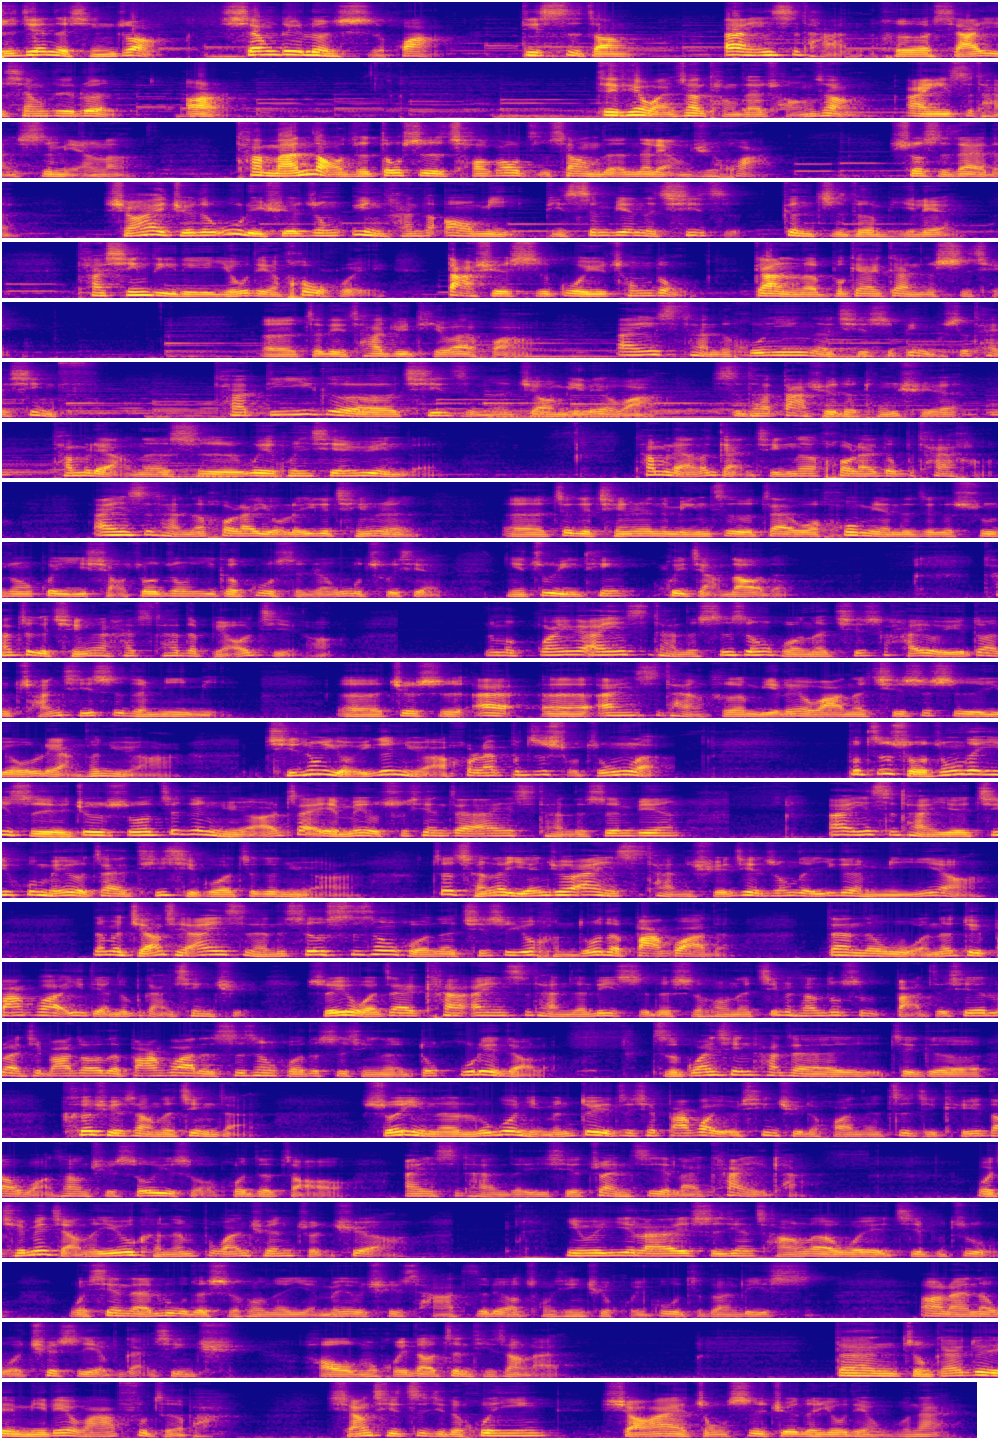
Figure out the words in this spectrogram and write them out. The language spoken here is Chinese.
时间的形状，相对论史话第四章：爱因斯坦和狭义相对论二。这天晚上躺在床上，爱因斯坦失眠了，他满脑子都是草稿纸上的那两句话。说实在的，小爱觉得物理学中蕴含的奥秘比身边的妻子更值得迷恋。他心底里有点后悔，大学时过于冲动，干了不该干的事情。呃，这里插句题外话。爱因斯坦的婚姻呢，其实并不是太幸福。他第一个妻子呢叫米列娃，是他大学的同学，他们俩呢是未婚先孕的。他们俩的感情呢后来都不太好。爱因斯坦呢后来有了一个情人，呃，这个情人的名字在我后面的这个书中会以小说中一个故事人物出现，你注意听，会讲到的。他这个情人还是他的表姐啊。那么关于爱因斯坦的私生活呢，其实还有一段传奇式的秘密。呃，就是爱呃，爱因斯坦和米列娃呢，其实是有两个女儿，其中有一个女儿后来不知所踪了。不知所踪的意思，也就是说，这个女儿再也没有出现在爱因斯坦的身边，爱因斯坦也几乎没有再提起过这个女儿，这成了研究爱因斯坦的学界中的一个谜啊。那么讲起爱因斯坦的生私生活呢，其实有很多的八卦的。但呢，我呢对八卦一点都不感兴趣，所以我在看爱因斯坦的历史的时候呢，基本上都是把这些乱七八糟的八卦的私生活的事情呢都忽略掉了，只关心他在这个科学上的进展。所以呢，如果你们对这些八卦有兴趣的话呢，自己可以到网上去搜一搜，或者找爱因斯坦的一些传记来看一看。我前面讲的也有可能不完全准确啊，因为一来时间长了我也记不住。我现在录的时候呢，也没有去查资料，重新去回顾这段历史。二来呢，我确实也不感兴趣。好，我们回到正题上来。但总该对米列娃负责吧？想起自己的婚姻，小爱总是觉得有点无奈。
